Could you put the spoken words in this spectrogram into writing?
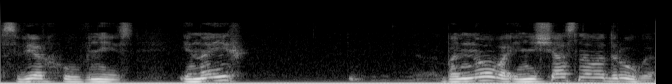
сверху вниз, и на их больного и несчастного друга,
